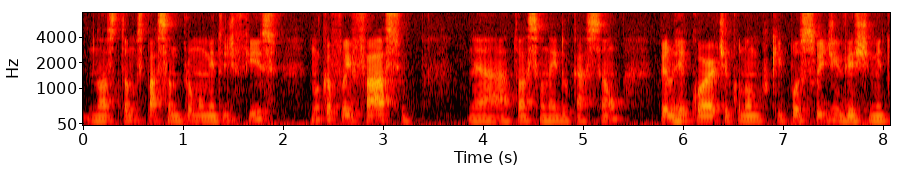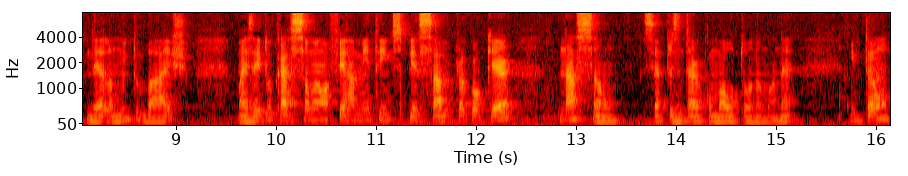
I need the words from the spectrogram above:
Nós estamos passando por um momento difícil, nunca foi fácil né, a atuação na educação, pelo recorte econômico que possui de investimento nela muito baixo, mas a educação é uma ferramenta indispensável para qualquer nação se apresentar como autônoma, né? Então,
